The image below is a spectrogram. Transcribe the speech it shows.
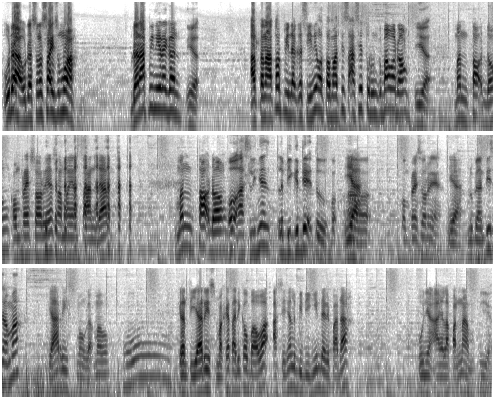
udah udah selesai semua. Udah rapi nih Regan. Iya. Alternator pindah ke sini otomatis AC turun ke bawah dong. Iya. Mentok dong kompresornya sama yang standar. Mentok dong. Oh aslinya lebih gede tuh. kok, Iya. eh, kompresornya. Ya, Lu ganti sama? Yaris mau nggak mau. Oh. Ganti Yaris. Makanya tadi kau bawa AC-nya lebih dingin daripada punya i86. Iya.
